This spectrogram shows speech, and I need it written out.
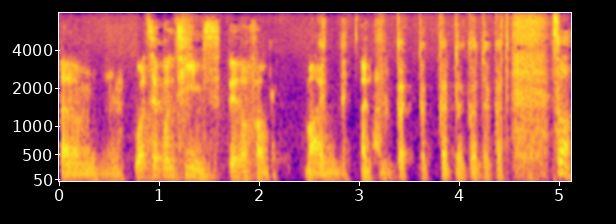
ähm, WhatsApp und Teams wäre vermutlich mein, mein Gott, oh Gott, oh Gott, oh Gott. So,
